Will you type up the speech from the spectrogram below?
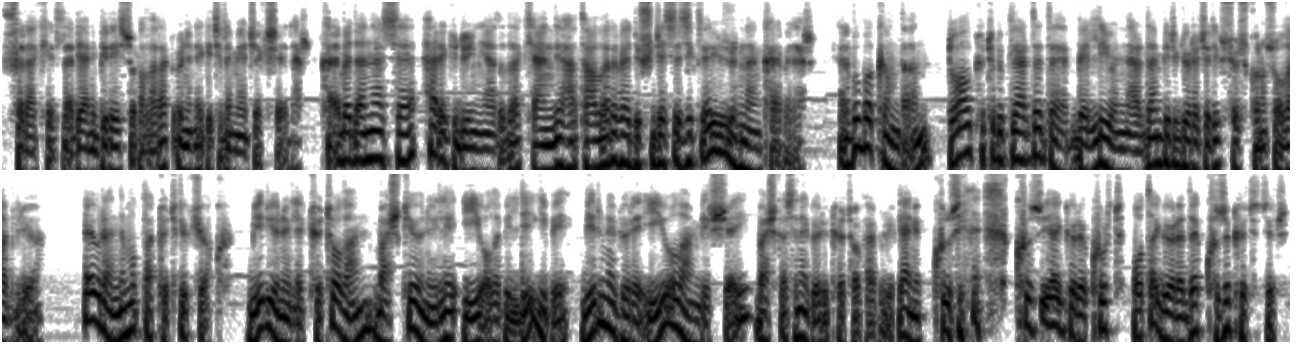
felaketler yani bireysel olarak önüne geçilemeyecek şeyler. Kaybedenlerse her iki dünyada da kendi hataları ve düşüncesizlikleri yüzünden kaybeder. Yani bu bakımdan doğal kötülüklerde de belli yönlerden bir görecelik söz konusu olabiliyor. Evrende mutlak kötülük yok. Bir yönüyle kötü olan başka yönüyle iyi olabildiği gibi birine göre iyi olan bir şey başkasına göre kötü olabiliyor. Yani kuzuya, kuzuya göre kurt, ota göre de kuzu kötüdür.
